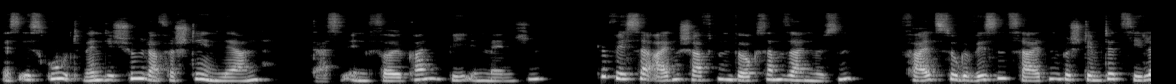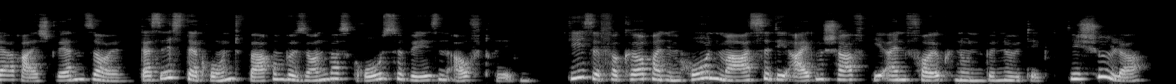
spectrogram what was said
Es ist gut, wenn die Schüler verstehen lernen, dass in Völkern wie in Menschen gewisse Eigenschaften wirksam sein müssen, falls zu gewissen Zeiten bestimmte Ziele erreicht werden sollen. Das ist der Grund, warum besonders große Wesen auftreten. Diese verkörpern im hohen Maße die Eigenschaft, die ein Volk nun benötigt. Die Schüler,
